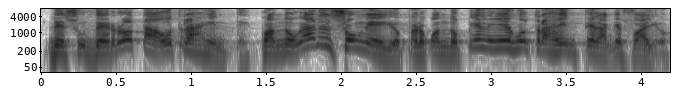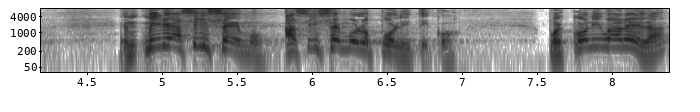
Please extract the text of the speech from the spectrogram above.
de sus derrotas a otra gente. Cuando ganan son ellos, pero cuando pierden es otra gente la que falló. Eh, mire, así hacemos, así hacemos los políticos. Pues Connie Varela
